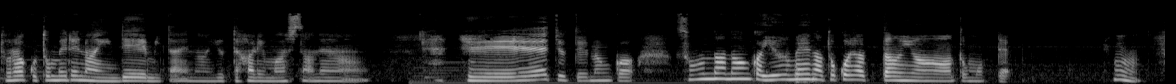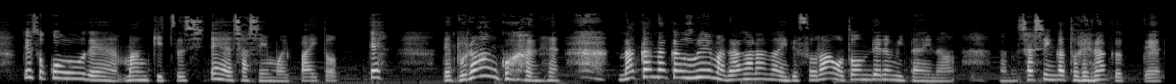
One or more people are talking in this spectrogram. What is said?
トラック止めれないんで、みたいな言ってはりましたね。へーって言って、なんか、そんななんか有名なとこやったんやーと思って。うん。で、そこで満喫して写真もいっぱい撮って、で、ブランコがね、なかなか上まで上がらないで空を飛んでるみたいな、あの、写真が撮れなくって、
